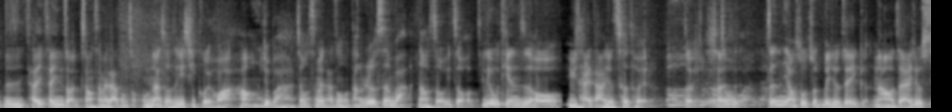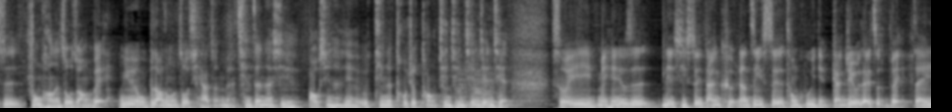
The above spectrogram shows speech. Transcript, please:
那是他他已经转装三百大众走，我们那时候是一起规划，好那就把装三百大众走当热身吧，然后走一走，六天之后雨太大就撤退了。嗯，对，就没有走完。真要说准备就这个，然后再来就是疯狂的做装备，因为我不知道怎么做其他准备，签证那些、保险那些，我听着头就痛，签签签签签，所以每天就是练习睡蛋壳，让自己睡得痛苦一点，感觉有在准备。在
